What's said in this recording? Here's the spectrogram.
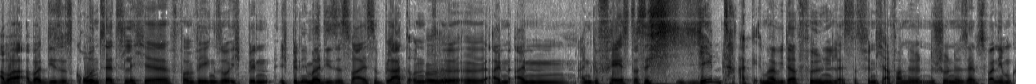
Aber, aber dieses grundsätzliche von wegen so, ich bin, ich bin immer dieses weiße Blatt und äh, äh, ein, ein, ein Gefäß, das sich jeden Tag immer wieder füllen lässt, das finde ich einfach eine, eine schöne Selbstwahrnehmung.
